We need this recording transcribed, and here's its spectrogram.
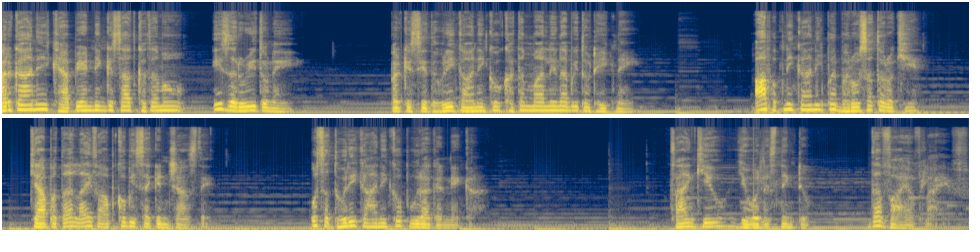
हर कहानी एक हैप्पी एंडिंग के साथ खत्म हो, ये ज़रूरी तो नहीं। पर किसी अधूरी कहानी को खत्म मान लेना भी तो ठीक नहीं। आप अपनी कहानी पर भरोसा तो रखिए। क्या पता लाइफ आपको भी सेकंड चांस दे, उस अधूरी कहानी को पूरा करने का। Thank you you were listening to the why of life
